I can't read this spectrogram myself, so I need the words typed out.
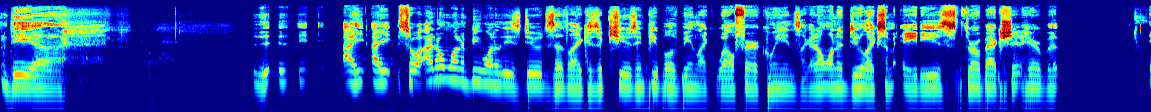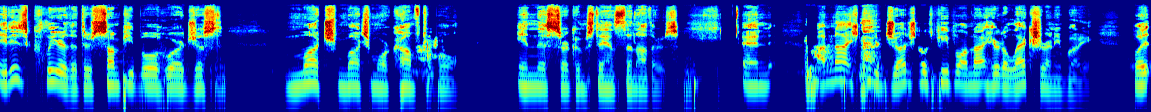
the uh, the, I I so I don't want to be one of these dudes that like is accusing people of being like welfare queens. Like I don't want to do like some '80s throwback shit here, but it is clear that there's some people who are just much much more comfortable in this circumstance than others. And I'm not here to judge those people. I'm not here to lecture anybody. But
